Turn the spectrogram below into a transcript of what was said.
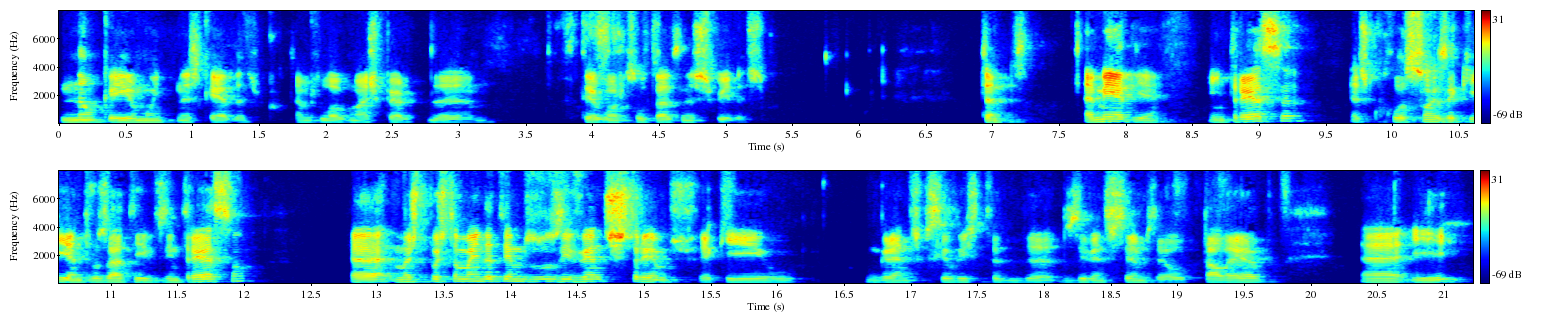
não cair muito nas quedas, porque estamos logo mais perto de, ter bons resultados nas subidas. Portanto, a média interessa, as correlações aqui entre os ativos interessam, uh, mas depois também ainda temos os eventos extremos. Aqui o um grande especialista de, dos eventos extremos é o Taleb, uh, e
